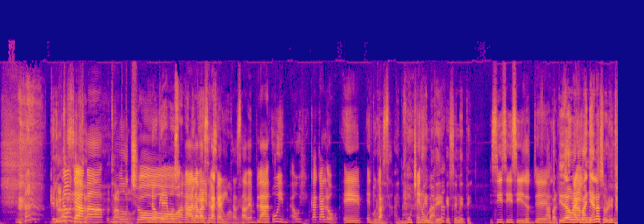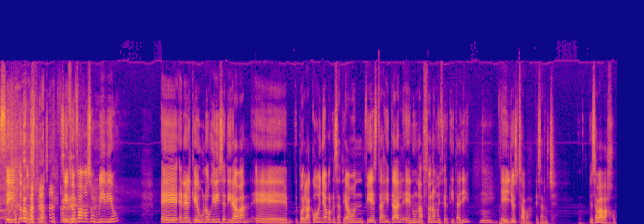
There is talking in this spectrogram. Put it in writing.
¿Qué le no pasa? llama mucho No queremos saber a lavarse la carita, ¿sabes? En plan, uy, uy, cácalo, eh, en tu casa. Hay mucha en gente que se mete. Sí, sí, sí. yo te- A partir de la una de la un- mañana, sobre todo. Se hizo, ostras, Después se hizo de- famoso un vídeo eh, en el que unos guiris se tiraban eh, por la coña porque se hacían fiestas y tal en una zona muy cerquita allí. Mm. Eh, yo estaba esa noche. Yo estaba abajo.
